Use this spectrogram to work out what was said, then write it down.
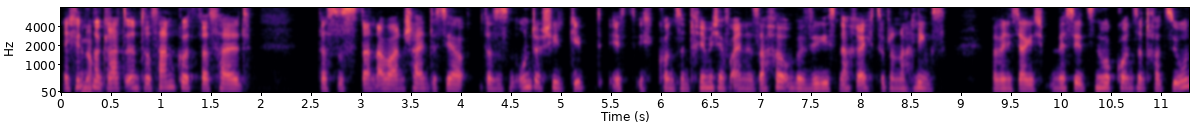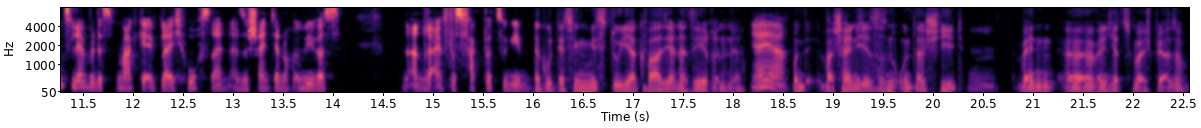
Ich finde es Genau. nur gerade interessant kurz, dass halt, dass es dann aber anscheinend ist ja, dass es einen Unterschied gibt. Ich, ich konzentriere mich auf eine Sache und bewege es nach rechts oder nach links. Weil wenn ich sage, ich messe jetzt nur Konzentrationslevel, das mag ja gleich hoch sein. Also scheint ja noch irgendwie was, ein anderer Einflussfaktor zu geben. Na gut, deswegen misst du ja quasi an der Seerinde. Ja, ja. Und wahrscheinlich ist es ein Unterschied, Hm. wenn, äh, wenn ich jetzt zum Beispiel, also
